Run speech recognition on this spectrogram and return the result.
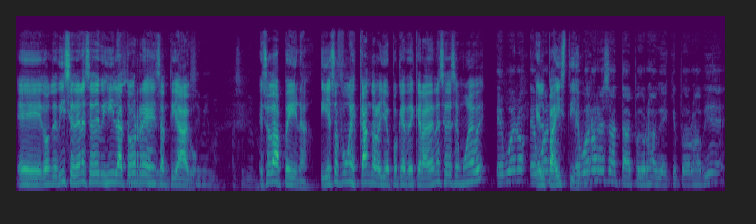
eh, donde dice DNCD vigila Torres en Santiago. Así mismo, así mismo. Eso da pena. Y eso fue un escándalo ayer, porque desde que la DNCD se mueve, Es bueno, es El bueno- país tiembla. Es bueno resaltar, Pedro Javier, que Pedro Javier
